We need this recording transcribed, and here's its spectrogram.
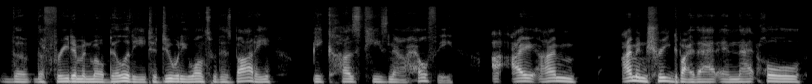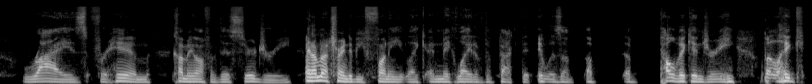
the the freedom and mobility to do what he wants with his body because he's now healthy. I, I I'm I'm intrigued by that and that whole rise for him coming off of this surgery. And I'm not trying to be funny, like, and make light of the fact that it was a, a, a pelvic injury, but like,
